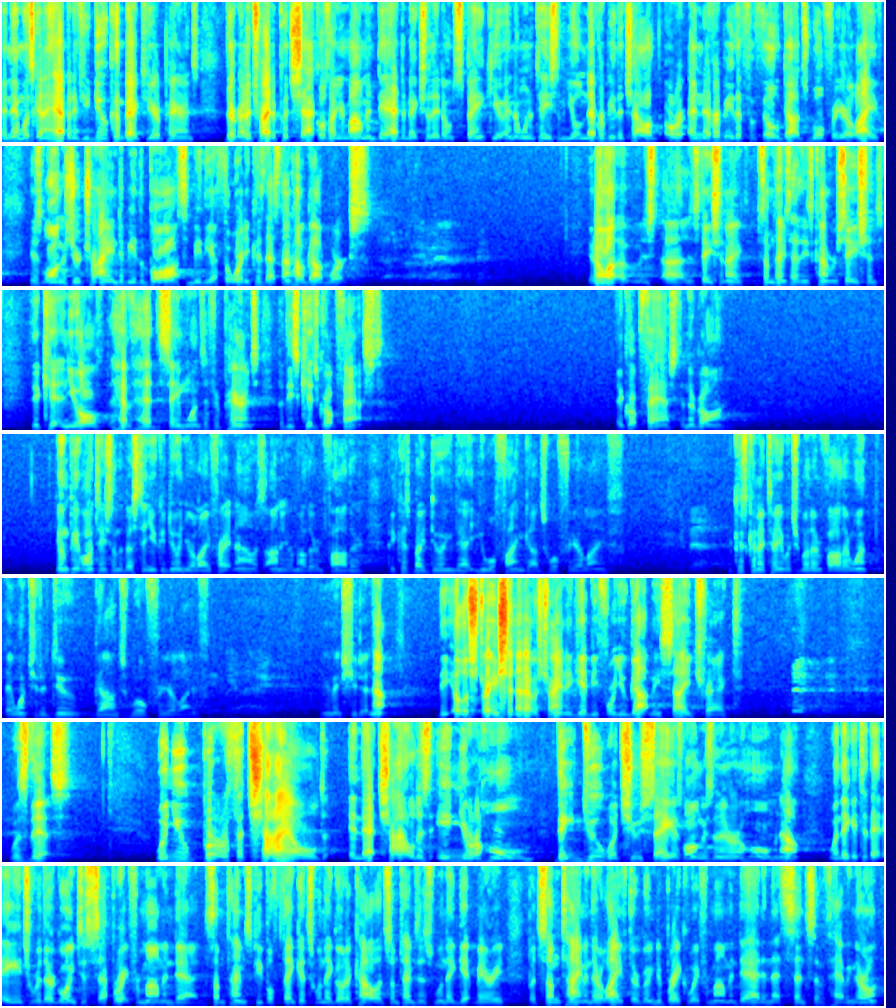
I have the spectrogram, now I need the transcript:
And then what's going to happen if you do come back to your parents? They're going to try to put shackles on your mom and dad to make sure they don't spank you. And I want to tell you something: you'll never be the child, or and never be the fulfilled God's will for your life, as long as you're trying to be the boss and be the authority, because that's not how God works. You know, uh, uh, Station and I sometimes have these conversations. The kid, and you all have had the same ones if you're parents, but these kids grow up fast. They grow up fast and they're gone. Young people, I want to tell you something. The best thing you can do in your life right now is honor your mother and father because by doing that, you will find God's will for your life. Amen. Because can I tell you what your mother and father want? They want you to do God's will for your life. He makes you do it. Now, the illustration that I was trying to give before you got me sidetracked was this. When you birth a child and that child is in your home, they do what you say as long as they're in your home. Now, when they get to that age where they're going to separate from mom and dad. Sometimes people think it's when they go to college, sometimes it's when they get married, but sometime in their life they're going to break away from mom and dad in that sense of having their own.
